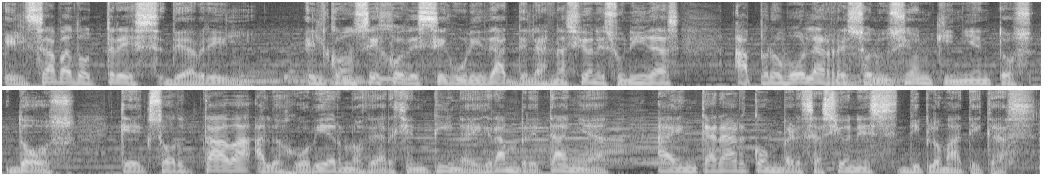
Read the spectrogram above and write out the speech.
El sábado 3 de abril, el Consejo de Seguridad de las Naciones Unidas aprobó la resolución 502 que exhortaba a los gobiernos de Argentina y Gran Bretaña a encarar conversaciones diplomáticas.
